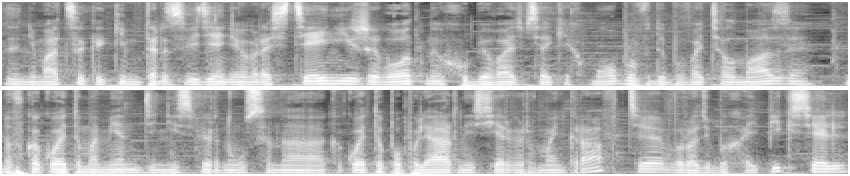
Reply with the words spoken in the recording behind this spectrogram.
заниматься каким-то разведением растений, животных, убивать всяких мобов, добывать алмазы но в какой-то момент Денис вернулся на какой-то популярный сервер в Майнкрафте, вроде бы Hypixel.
